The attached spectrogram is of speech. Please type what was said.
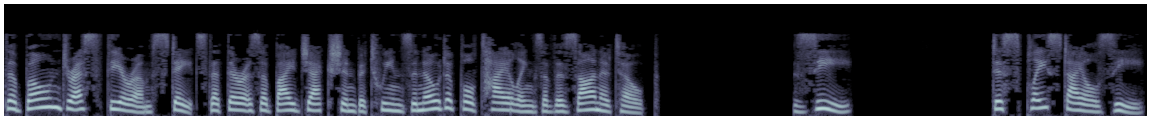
The Bohne-Dress theorem states that there is a bijection between zonotopal tilings of the zonotope Z display style Z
